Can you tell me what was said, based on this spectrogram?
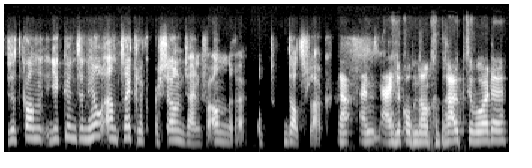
dus het kan, je kunt een heel aantrekkelijke persoon zijn voor anderen op dat vlak. Ja, en eigenlijk om dan gebruikt te worden,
